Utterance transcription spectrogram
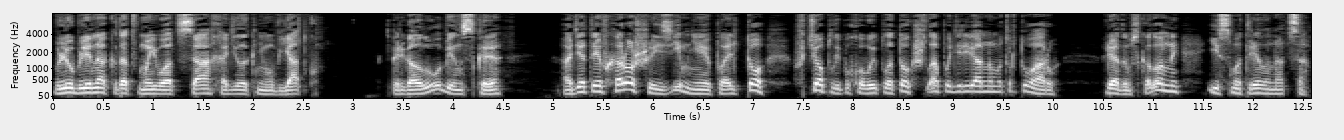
влюблена когда-то в моего отца, ходила к нему в ядку. Теперь Голубинская, одетая в хорошее зимнее пальто, в теплый пуховый платок, шла по деревянному тротуару рядом с колонной и смотрела на отца.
